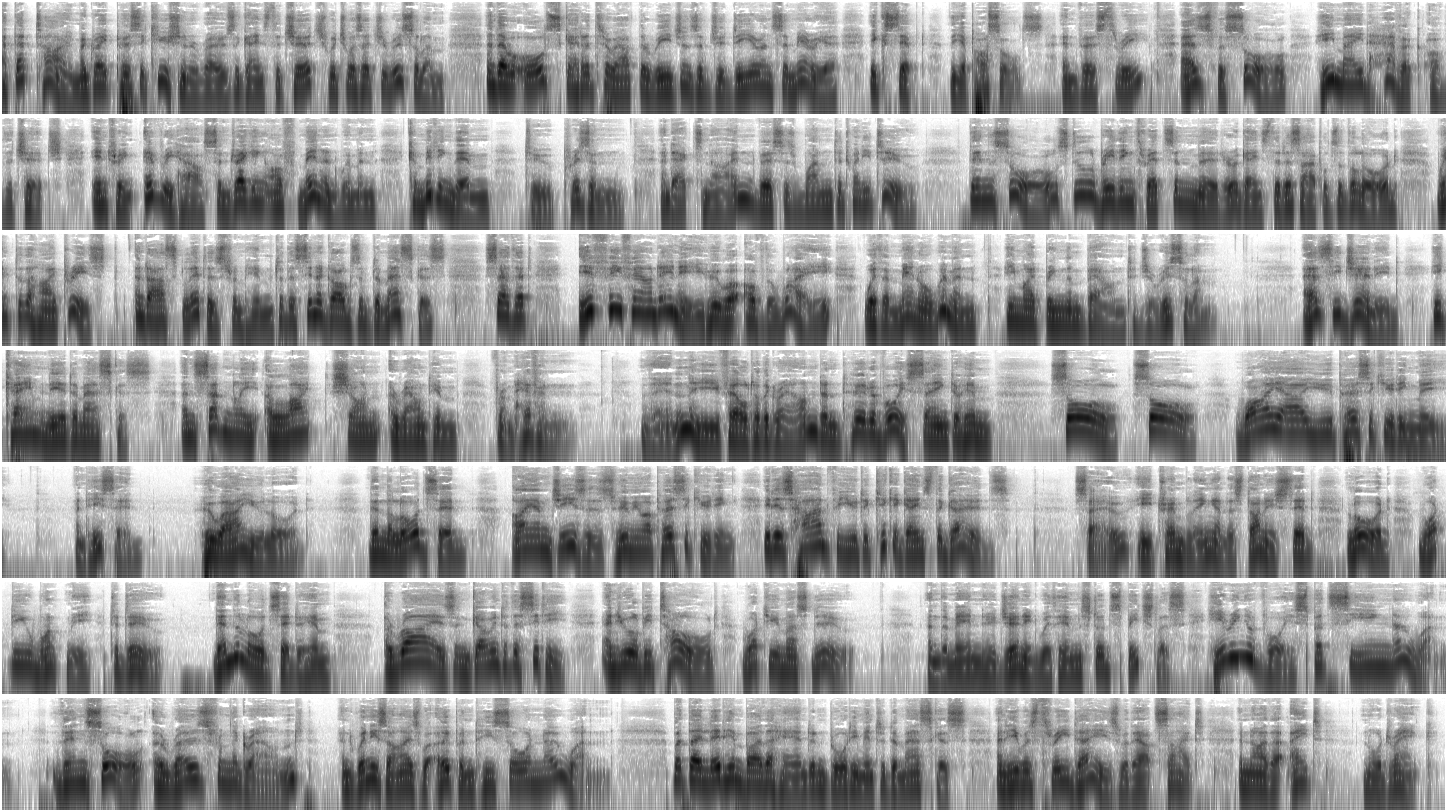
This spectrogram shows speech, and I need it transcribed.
at that time a great persecution arose against the church which was at Jerusalem, and they were all scattered throughout the regions of Judea and Samaria, except the apostles. And verse 3 As for Saul, he made havoc of the church, entering every house and dragging off men and women, committing them to prison. And Acts 9, verses 1 to 22. Then Saul, still breathing threats and murder against the disciples of the Lord, went to the high priest and asked letters from him to the synagogues of Damascus, so that if he found any who were of the way, whether men or women, he might bring them bound to Jerusalem. As he journeyed, he came near Damascus, and suddenly a light shone around him from heaven. Then he fell to the ground and heard a voice saying to him, Saul, Saul, why are you persecuting me? And he said, Who are you, Lord? Then the Lord said, I am Jesus, whom you are persecuting. It is hard for you to kick against the goads. So he, trembling and astonished, said, Lord, what do you want me to do? Then the Lord said to him, Arise and go into the city, and you will be told what you must do. And the men who journeyed with him stood speechless, hearing a voice, but seeing no one. Then Saul arose from the ground, and when his eyes were opened, he saw no one. But they led him by the hand and brought him into Damascus, and he was three days without sight, and neither ate nor drank.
